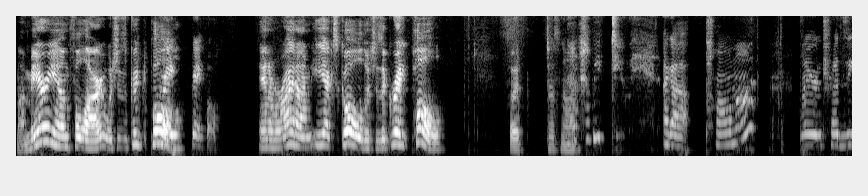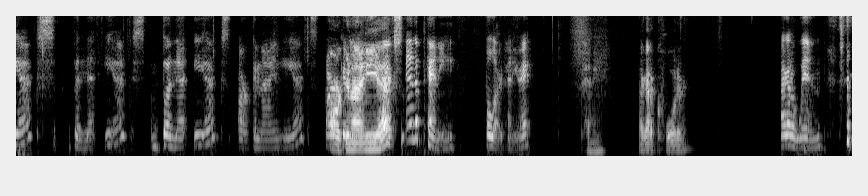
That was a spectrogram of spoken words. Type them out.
my Miriam full art, which is a good pull, Great, great pull. and a Miraidon EX Gold, which is a great pull, but does not. That's how we do it. I got Palma, Iron Treads EX, Banette EX, Banette EX, Arcanine EX, Arcanine EX. and a penny. Full art penny, right? Penny. I got a quarter. I got a win.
